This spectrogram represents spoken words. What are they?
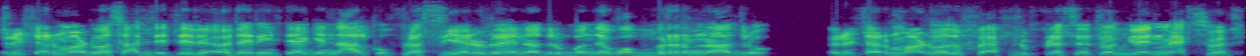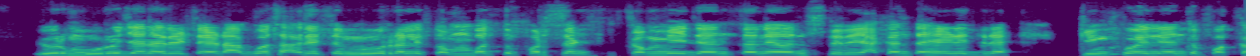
return ಮಾಡುವ ಸಾಧ್ಯತೆ ಇದೆ. ಅದೇ ರೀತಿಯಾಗಿ ನಾಲ್ಕು ಪ್ಲಸ್ ಎರಡು ಏನಾದ್ರು ಬಂದ್ರೆ ಒಬ್ಬರನ್ನಾದ್ರೂ ರಿಟೈರ್ ಮಾಡುವುದು ಫ್ಯಾಫ್ ಡುಪ್ಲೆಸ್ ಅಥವಾ ಗ್ಲೇನ್ ಮ್ಯಾಕ್ಸ್ವೆಲ್ ಇವರು ಮೂರು ಜನ ರಿಟೈರ್ಡ್ ಆಗುವ ಸಾಧ್ಯತೆ ನೂರಲ್ಲಿ ತೊಂಬತ್ತು ಪರ್ಸೆಂಟ್ ಕಮ್ಮಿ ಇದೆ ಅಂತಾನೆ ಅನಿಸ್ತಿದೆ. ಯಾಕಂತ ಹೇಳಿದ್ರೆ ಕಿಂಗ್ ಕೊಹ್ಲಿ ಅಂತ ಪಕ್ಕ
